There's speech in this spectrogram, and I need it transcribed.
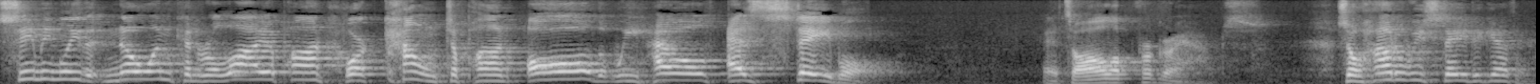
Seemingly that no one can rely upon or count upon all that we held as stable. It's all up for grabs. So, how do we stay together?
